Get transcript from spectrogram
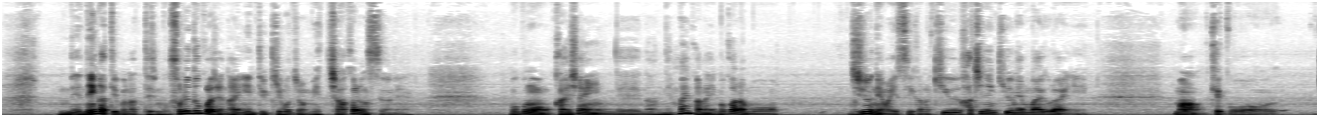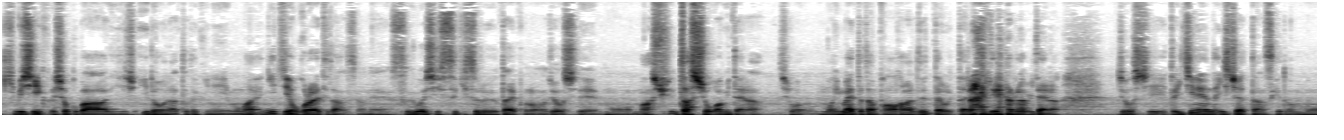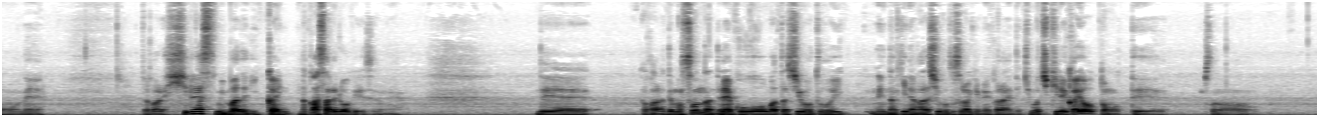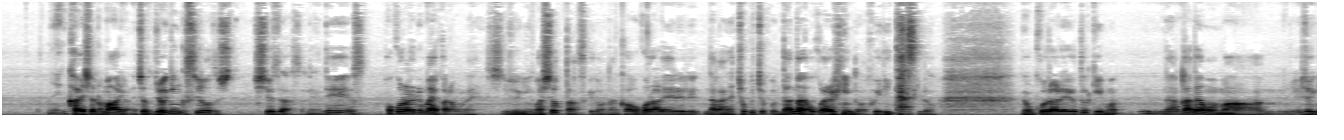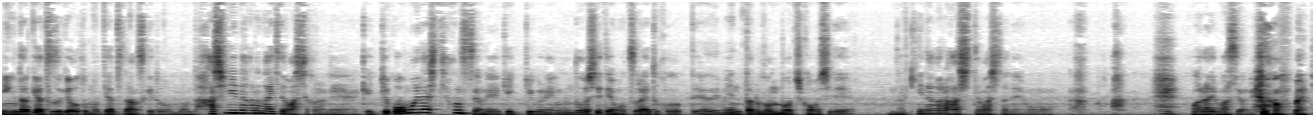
ね、ネガティブになって、もうそれどころじゃないねんっていう気持ちもめっちゃわかるんですよね。僕も会社員で何年前かな、今からもう、10年は言い過ぎかな8年9年前ぐらいにまあ結構厳しい職場に移動になった時にもう毎日怒られてたんですよね。すごい叱責するタイプの上司でもう、まあ、雑昭和みたいなもう今やったら多分パワハラで絶対訴えられてるやろなみたいな 上司と1年で一緒やったんですけどもうねだから昼休みまでに1回泣かされるわけですよね。でだからでもそんなんでねここまた仕事を、ね、泣きながら仕事するわけにもいかないんで気持ち切れかようと思ってその会社の周りをねちょっとジョギングしようとししてたんですよね。で怒られる前からもねジョギングはしとったんですけどなんか怒られるなんかねちょくちょくだんだん怒られる頻度が増えていったんですけど怒られる時もなんかでもまあジョギングだけは続けようと思ってやってたんですけどもう走りながら泣いてましたからね。結局思い出しちゃうんですよね。結局ね運動してても辛いところって。メンタルどんどん落ち込むしで泣きながら走ってましたねもう。笑いますよねほんまに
